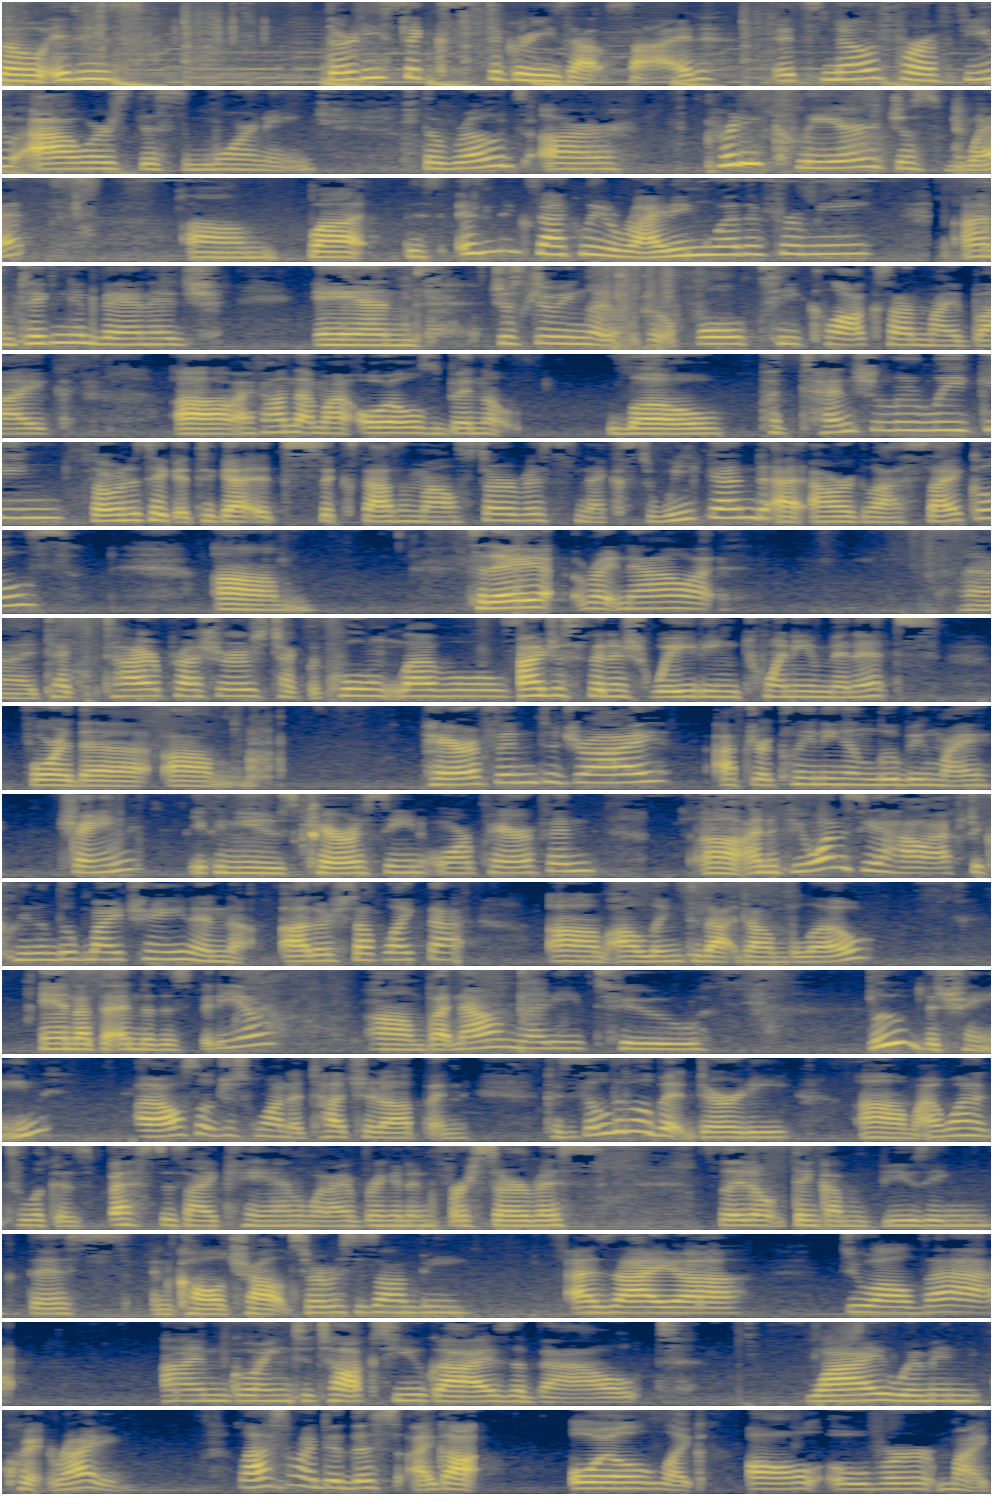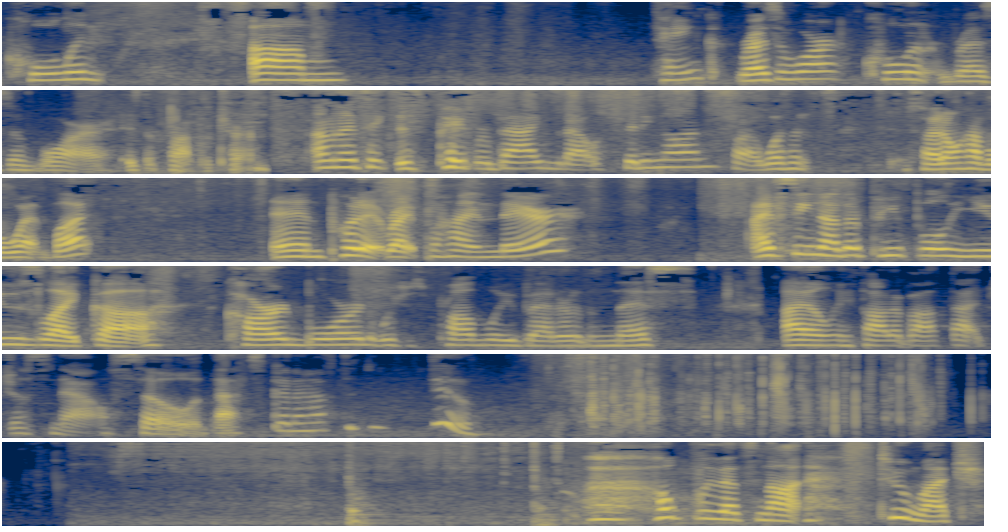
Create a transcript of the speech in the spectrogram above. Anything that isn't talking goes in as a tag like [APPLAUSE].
So it is 36 degrees outside. It snowed for a few hours this morning. The roads are pretty clear, just wet. Um, but this isn't exactly riding weather for me. I'm taking advantage and just doing a full T-CLOCS on my bike. Uh, I found that my oil's been low, potentially leaking. So I'm going to take it to get its 6,000 mile service next weekend at Hourglass Cycles. Um, today, right now, I, I check the tire pressures, check the coolant levels. I just finished waiting 20 minutes for the um, paraffin to dry after cleaning and lubing my chain. You can use kerosene or paraffin. Uh, and if you want to see how I actually clean and lube my chain and other stuff like that, um, I'll link to that down below and at the end of this video. Um, but now I'm ready to lube the chain. I also just want to touch it up and because it's a little bit dirty. Um, I want it to look as best as I can when I bring it in for service so they don't think I'm abusing this and call child services on me. As I uh, do all that, I'm going to talk to you guys about why women quit riding. Last time I did this, I got oil like all over my coolant um, tank reservoir. Coolant reservoir is the proper term. I'm gonna take this paper bag that I was sitting on, so I wasn't, so I don't have a wet butt, and put it right behind there. I've seen other people use like uh, cardboard, which is probably better than this. I only thought about that just now, so that's gonna have to do. [SIGHS] Hopefully that's not too much.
